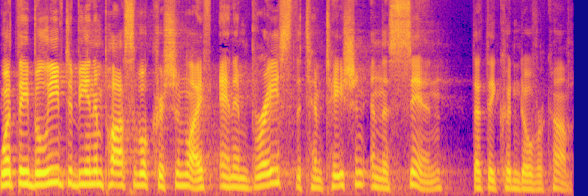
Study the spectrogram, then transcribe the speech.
what they believe to be an impossible Christian life and embrace the temptation and the sin that they couldn't overcome.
